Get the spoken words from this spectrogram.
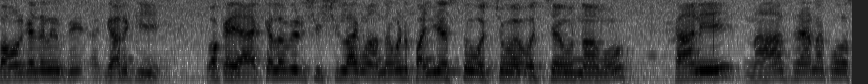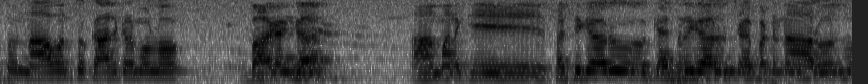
పవన్ కళ్యాణ్ గారికి ఒక ఏకలవ్యుడు శిష్యులాగా అందరం కూడా పనిచేస్తూ వచ్చే వచ్చే ఉన్నాము. కానీ నా సేన కోసం నా వంతు కార్యక్రమంలో భాగంగా మనకి శశి గారు కేసరి గారు చేపట్టిన ఆ రోజు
